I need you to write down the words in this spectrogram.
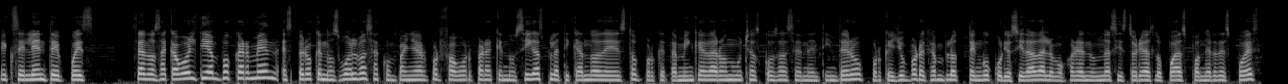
Excelente, pues se nos acabó el tiempo, Carmen. Espero que nos vuelvas a acompañar, por favor, para que nos sigas platicando de esto, porque también quedaron muchas cosas en el tintero, porque yo, por ejemplo, tengo curiosidad, a lo mejor en unas historias lo puedas poner después,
